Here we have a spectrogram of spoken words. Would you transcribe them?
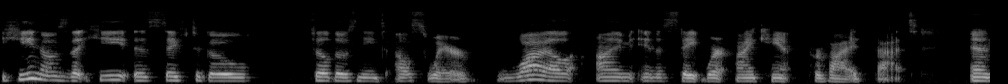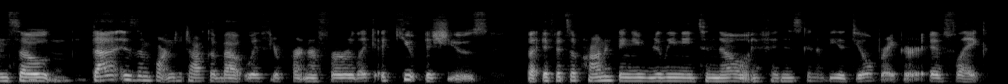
he knows that he is safe to go fill those needs elsewhere while I'm in a state where I can't provide that. And so Mhm. that is important to talk about with your partner for like acute issues. But if it's a chronic thing, you really need to know if it is going to be a deal breaker. If, like,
